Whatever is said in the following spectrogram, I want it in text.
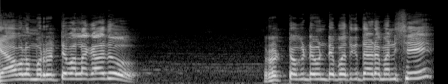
కేవలం రొట్టె వల్ల కాదు. రొట్టె ఒకటి ఉంటే బతుకుతాడు మనిషి?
